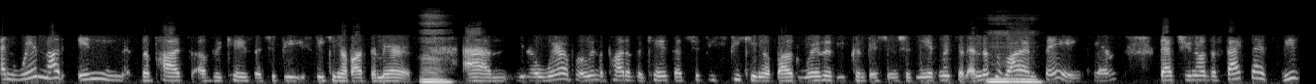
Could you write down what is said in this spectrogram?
And we're not in the parts of the case that should be speaking about the merits. Uh, Um, you know, we're, we're in the part of the case that should be speaking about whether these confessions should be admitted. And this is why I'm saying, Clem, that, you know, the fact that these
